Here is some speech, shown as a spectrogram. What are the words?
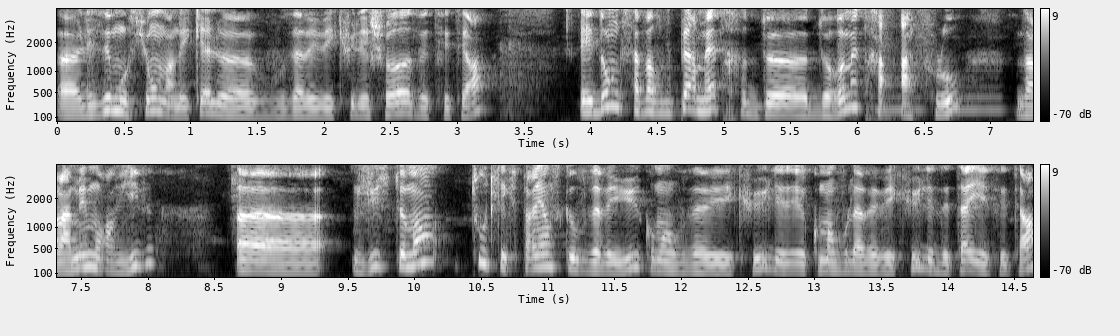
les émotions dans lesquelles vous avez vécu les choses, etc. Et donc, ça va vous permettre de, remettre à, flot, dans la mémoire vive, euh, justement, toute l'expérience que vous avez eue, comment vous avez vécu, comment vous l'avez vécu, les détails, etc.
